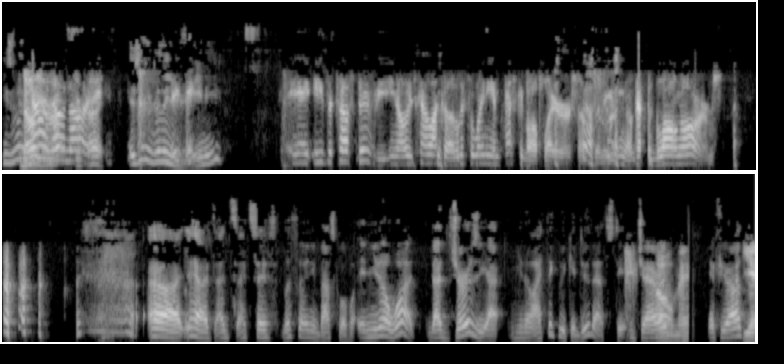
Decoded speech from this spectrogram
He's really, No, no, you're no, right, no. right. isn't he really He- he- veiny? He, he's a tough dude. He, you know, he's kind of like a Lithuanian basketball player or something. He's you know got the long arms. Uh, yeah, I'd, I'd, I'd say Lithuanian basketball. player. And you know what? That jersey, I, you know, I think we could do that, Steve. Jared, Oh man. if you're out Yeah,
